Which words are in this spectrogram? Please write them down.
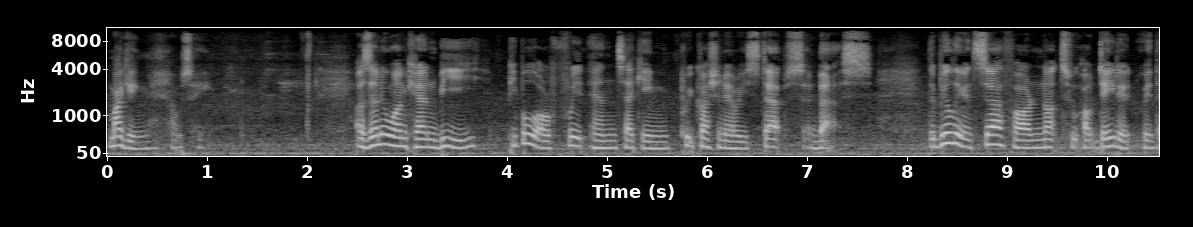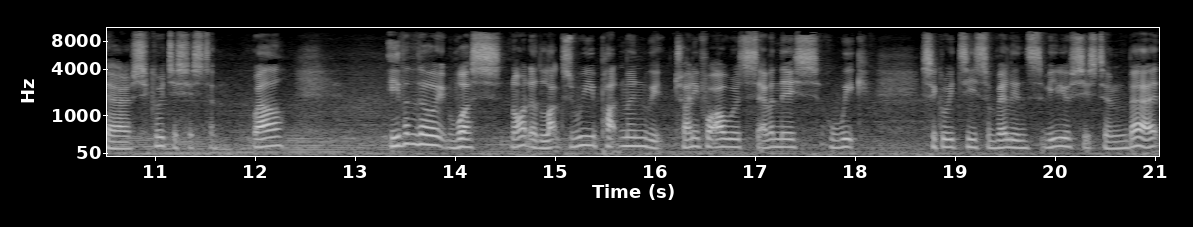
Mugging, I would say. As anyone can be, people are afraid and taking precautionary steps at best. The building itself are not too outdated with their security system. Well, even though it was not a luxury apartment with 24 hours, 7 days a week security surveillance video system, but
